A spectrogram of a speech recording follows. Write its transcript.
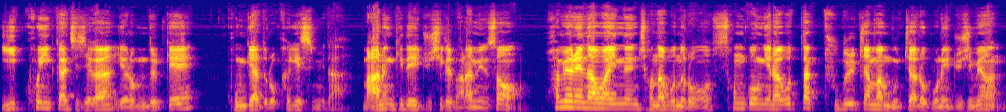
이 코인까지 제가 여러분들께 공개하도록 하겠습니다. 많은 기대해 주시길 바라면서 화면에 나와 있는 전화번호로 성공이라고 딱 두 글자만 문자로 보내주시면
